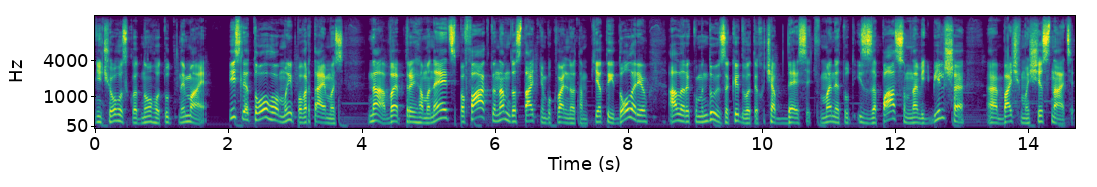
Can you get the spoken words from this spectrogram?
нічого складного тут немає. Після того ми повертаємось на web 3 гаманець. По факту нам достатньо буквально там 5 доларів, але рекомендую закидувати хоча б 10. В мене тут із запасом навіть більше. е, Бачимо 16.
